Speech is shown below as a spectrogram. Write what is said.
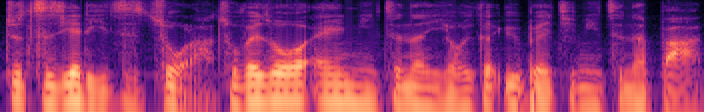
就直接离职做了，除非说，哎，你真的有一个预备金，你真的把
